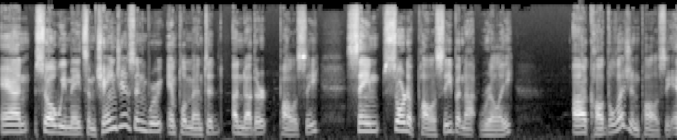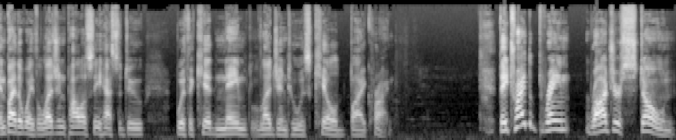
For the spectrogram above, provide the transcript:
And so we made some changes and we implemented another policy, same sort of policy, but not really, uh, called the Legend policy. And by the way, the Legend policy has to do with a kid named Legend who was killed by crime. They tried to blame Roger Stone.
